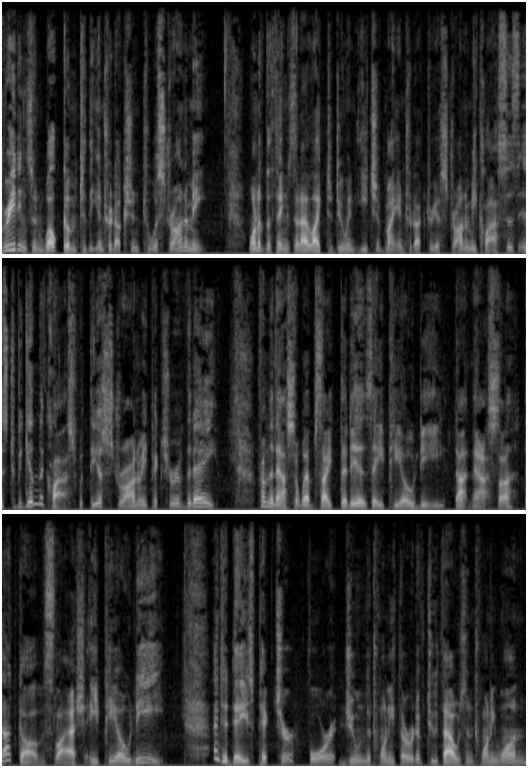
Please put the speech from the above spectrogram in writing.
Greetings and welcome to the introduction to astronomy. One of the things that I like to do in each of my introductory astronomy classes is to begin the class with the astronomy picture of the day from the NASA website that is apod.nasa.gov apod. And today's picture for June the 23rd of 2021.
